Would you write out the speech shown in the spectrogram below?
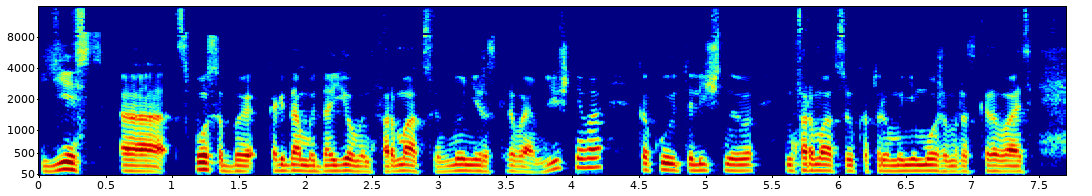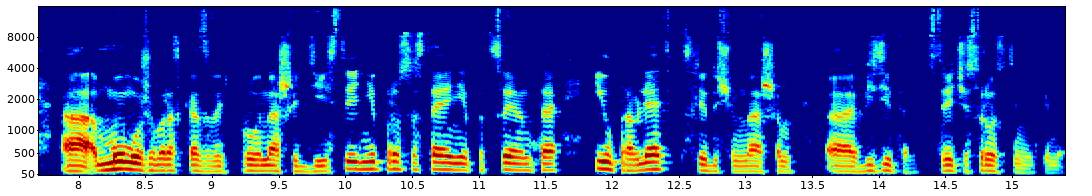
Есть а, способы, когда мы даем информацию, но не раскрываем лишнего, какую-то личную информацию, которую мы не можем раскрывать. А, мы можем рассказывать про наши действия, не про состояние пациента, и управлять следующим нашим визитом, встречи с родственниками родственниками.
